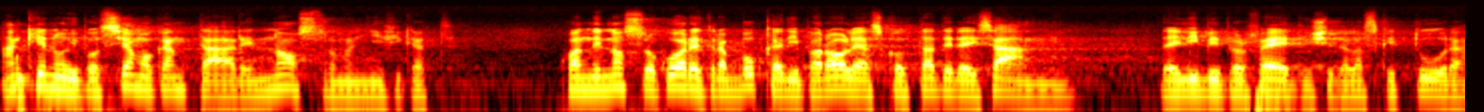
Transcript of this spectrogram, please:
anche noi possiamo cantare il nostro Magnificat quando il nostro cuore trabocca di parole ascoltate dai salmi, dai libri profetici, dalla scrittura,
